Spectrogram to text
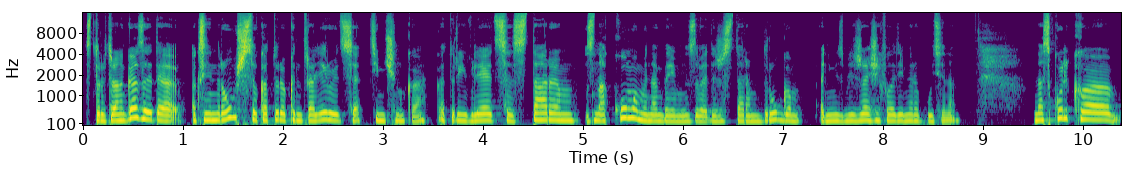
Стройтрансгаза — это акционерное общество, которое контролируется Тимченко, который является старым знакомым, иногда его называют даже старым другом, одним из ближайших Владимира Путина. Насколько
